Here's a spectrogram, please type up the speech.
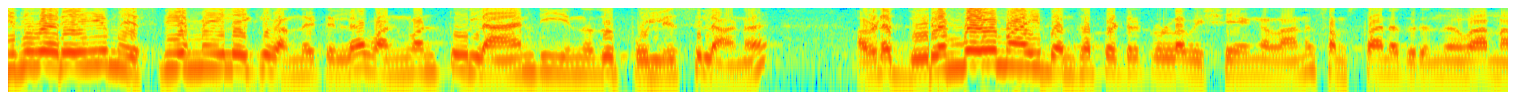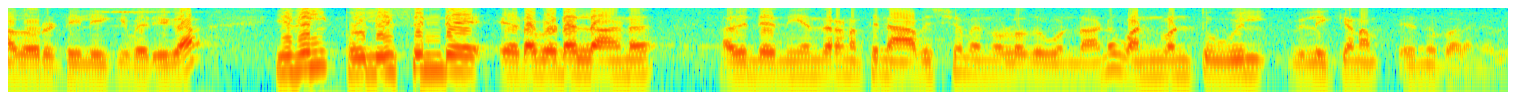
ഇതുവരെയും എസ് ഡി എം ഐയിലേക്ക് വന്നിട്ടില്ല. വൺ വൺ ടു ലാൻഡ് ചെയ്യുന്നത് പോലീസിലാണ്. അവിടെ ദുരന്തവുമായി ബന്ധപ്പെട്ടിട്ടുള്ള വിഷയങ്ങളാണ് സംസ്ഥാന ദുരന്ത നിവാരണ അതോറിറ്റിയിലേക്ക് വരിക. ഇതിൽ പോലീസിന്റെ ഇടപെടലാണ് അതിന്റെ നിയന്ത്രണത്തിന് ആവശ്യം എന്നുള്ളത് കൊണ്ടാണ് വൺ വൺ ടൂവിൽ വിളിക്കണം എന്ന് പറഞ്ഞത്.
